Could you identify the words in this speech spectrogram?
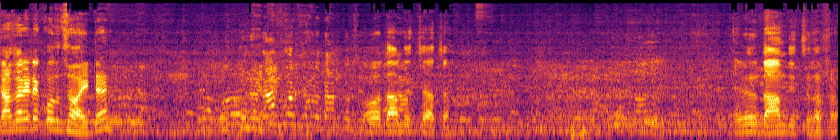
চাচার এটা কত ছয় এটা? ও, দাম দিচ্ছে আচ্ছা। এটা দাম দিচ্ছে, দর্শক।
